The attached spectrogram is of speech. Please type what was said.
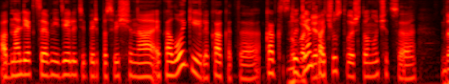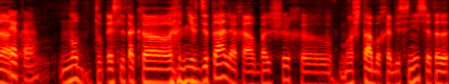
одна лекция в неделю теперь посвящена экологии, или как это, как ну, студент ну, почувствует, что он учится да, эко? Ну, если так э, не в деталях, а в больших э, масштабах объяснить, это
